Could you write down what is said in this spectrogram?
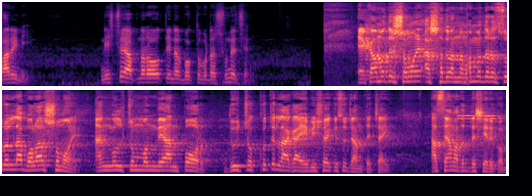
পারেনি। নিশ্চয়ই আপনারাও তিনার বক্তব্যটা শুনেছেন। একামতের সময় আসাদু আন্না মোহাম্মদ রসুল্লাহ বলার সময় আঙ্গুল চুম্বন দেওয়ার পর দুই চক্ষুতে লাগা এ বিষয়ে কিছু জানতে চাই। আছে আমাদের দেশে এরকম।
